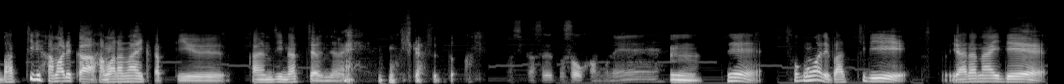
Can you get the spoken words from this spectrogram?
バッチリハマるかハマらないかっていう感じになっちゃうんじゃない？もしかすると。もしかするとそうかもね。うん。で、そこまでバッチリやらないで、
